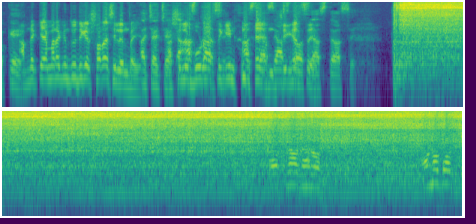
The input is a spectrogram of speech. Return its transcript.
ওকে আপনি ক্যামেরা কিন্তু ওইদিকে সরাইছিলেন ভাই। আচ্ছা আচ্ছা আসলে বুড়ো আছে দেখেন, আস্তে ঠিক আছে? আস্তে আস্তে। অসাধারণ। অনবদ্য।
